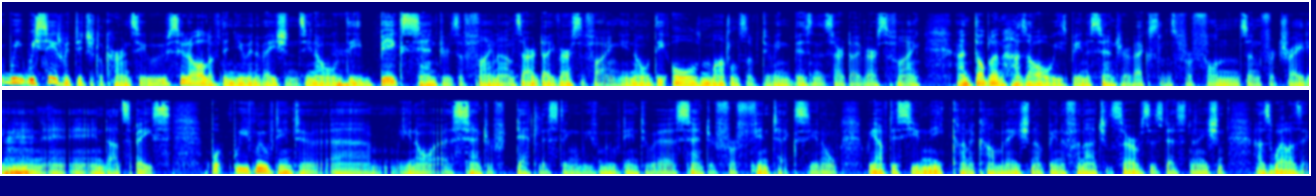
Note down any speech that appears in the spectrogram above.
we, we see it with digital currency. We see all of the new innovations. You know, mm-hmm. the big centres of finance are diversifying. You know, the old models of doing business are diversifying. And Dublin has always been a centre of excellence for funds and for trading mm-hmm. in, in, in, that space. But we've moved into, um, you know, a centre for debt listing. We've moved into a centre for fintechs. You know, we have this unique kind of combination of being a financial services destination as well as a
